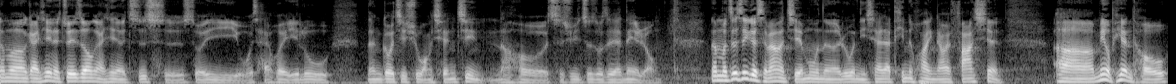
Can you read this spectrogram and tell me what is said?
那么感谢你的追踪，感谢你的支持，所以我才会一路能够继续往前进，然后持续制作这些内容。那么这是一个什么样的节目呢？如果你现在在听的话，应该会发现，啊，没有片头，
